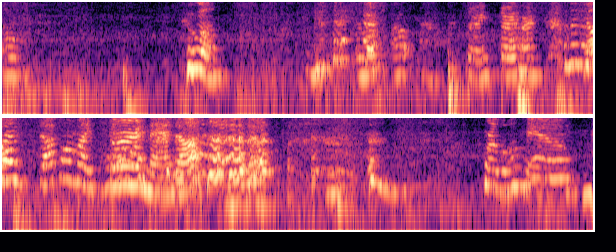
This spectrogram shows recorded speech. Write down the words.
Oh. cool. oh. Sorry, sorry, hard. Don't step on my tail, Amanda. Poor little Cam.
